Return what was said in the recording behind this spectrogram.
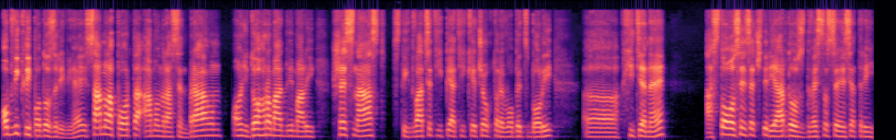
obvyklí podozriví, hej, Sam Laporta, Amon Rasen Brown, oni dohromady mali 16 z tých 25 kečov, ktoré vôbec boli uh, chytené a 184 yardov z 273,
